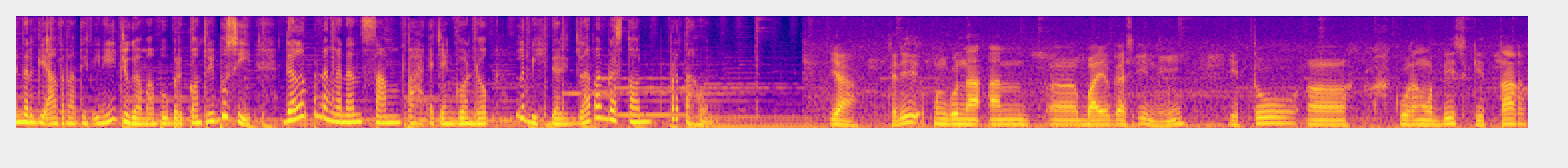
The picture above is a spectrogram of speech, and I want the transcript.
energi alternatif ini juga mampu berkontribusi dalam penanganan sampah eceng gondok lebih dari 18 ton per tahun. Ya, jadi penggunaan e, biogas ini itu e, kurang lebih sekitar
